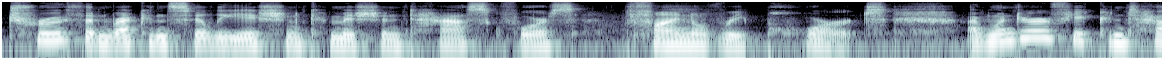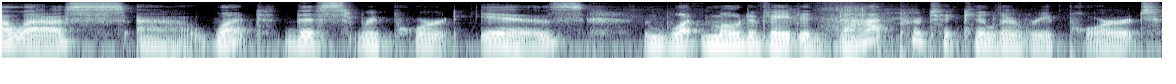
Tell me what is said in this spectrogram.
Truth and Reconciliation Commission Task Force final report. I wonder if you can tell us uh, what this report is and what motivated that particular report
